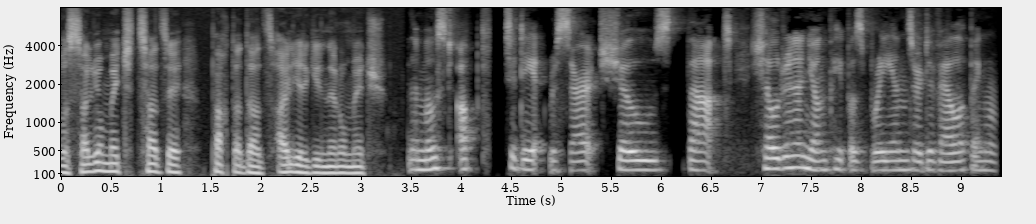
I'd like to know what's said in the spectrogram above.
ավսալյու մեջ ցած է փախտադած այլ երկիրներու մեջ։ The most up to date research shows that children and young people's brains are developing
